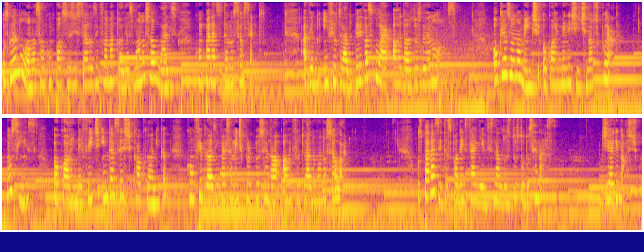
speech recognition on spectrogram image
Os granulomas são compostos de células inflamatórias monocelulares com parasita no seu centro, havendo infiltrado perivascular ao redor dos granulomas. Ocasionalmente ocorre meningite não supurada. Nos rins, ocorre nefrite intersticial crônica com fibrose inversamente proporcional ao infiltrado monocelular. Os parasitas podem estar livres na luz dos tubos renais. Diagnóstico:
